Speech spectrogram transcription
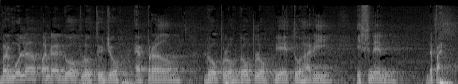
bermula pada 27 April 2020 iaitu hari Isnin depan.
